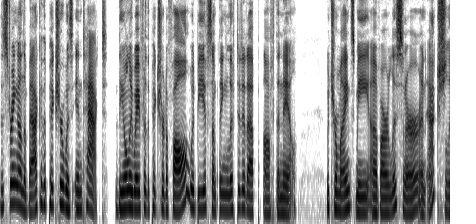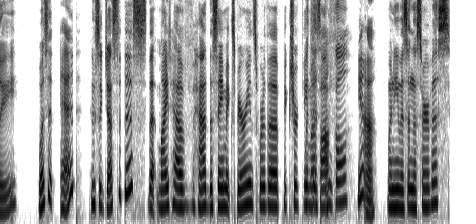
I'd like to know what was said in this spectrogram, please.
The string on the back of the picture was intact. The only way for the picture to fall would be if something lifted it up off the nail. Which reminds me of our listener, and actually, was it Ed who suggested this that might have had the same experience where the picture came With up his off? uncle Yeah. when he was in the service.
